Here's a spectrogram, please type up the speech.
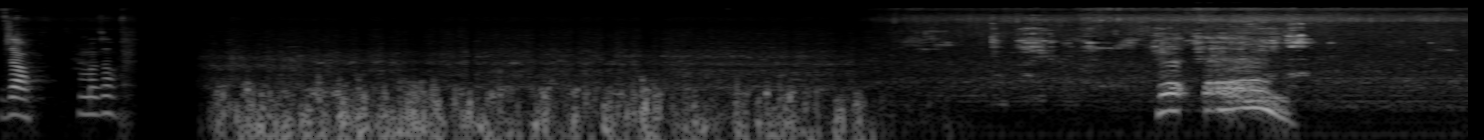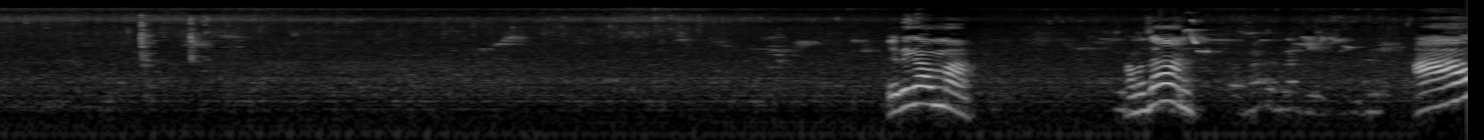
যাও যাও। এদিকে আম্মা। আমাজান। আও।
